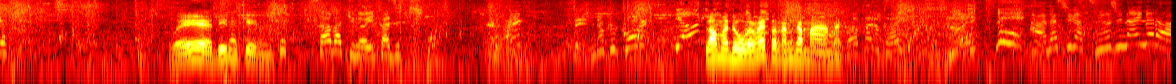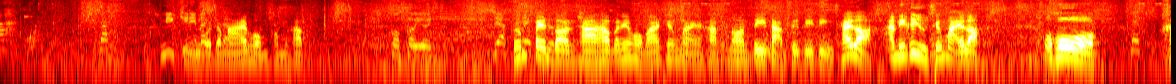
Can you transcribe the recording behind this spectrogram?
よし เว้ยดิ้นเก่ง 裁きの雷食らえ全力攻撃 เรามาดูกันว่าตัวนั้นจะมาไหม 見切り ก ま ว่า し จะ た มาให้ผมขอบคุณครับ ここより弱 เพิ่ง 滅 เป็นตอนเช้าครับวันนี้ผมมาเชียงใหม่ครับ นอนตีสามตีตีสี่ใช่เหรอ อันนี้คืออยู่เชียงใหม่เหรอ โอ้โห ข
